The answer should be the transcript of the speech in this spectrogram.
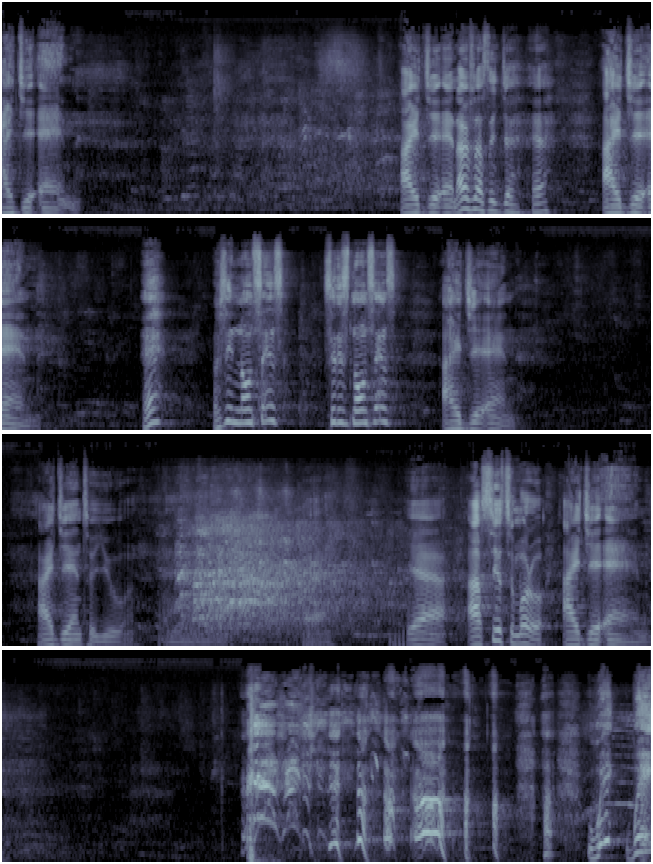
IJN. IJN. I was saying, yeah? IJN. Eh? You see nonsense? See this nonsense? IJN. IJN to you. yeah. yeah. I'll see you tomorrow. IJN. Where, where,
